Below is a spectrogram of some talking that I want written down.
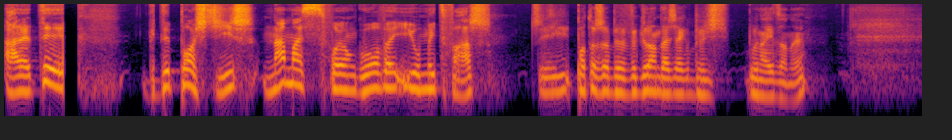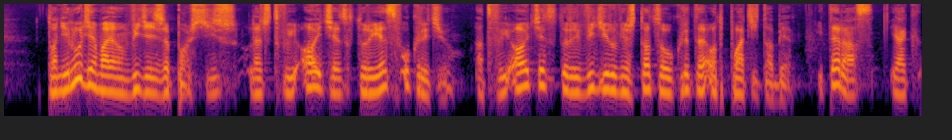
Ale ty, gdy pościsz, namaś swoją głowę i umyj twarz, czyli po to, żeby wyglądać jakbyś był najedzony, to nie ludzie mają widzieć, że pościsz, lecz twój ojciec, który jest w ukryciu. A twój ojciec, który widzi również to, co ukryte, odpłaci tobie. I teraz, jak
